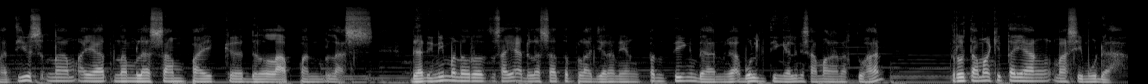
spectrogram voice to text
Matius 6 ayat 16 sampai ke 18. Dan ini menurut saya adalah satu pelajaran yang penting dan nggak boleh ditinggalin sama anak Tuhan, terutama kita yang masih muda.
